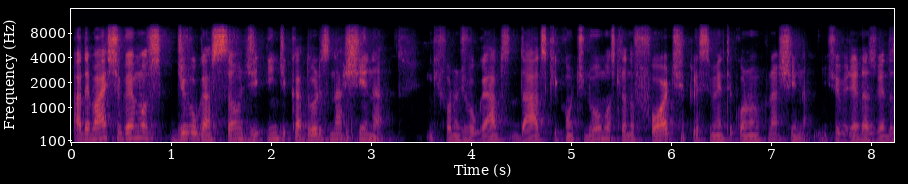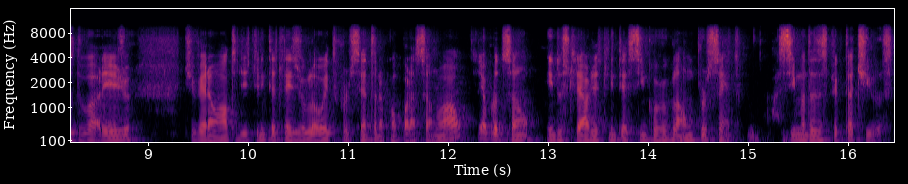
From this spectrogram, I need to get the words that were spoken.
Ademais, tivemos divulgação de indicadores na China em que foram divulgados dados que continuam mostrando forte crescimento econômico na China. Em fevereiro, as vendas do varejo tiveram alta de 33,8% na comparação anual e a produção industrial de 35,1%, acima das expectativas.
